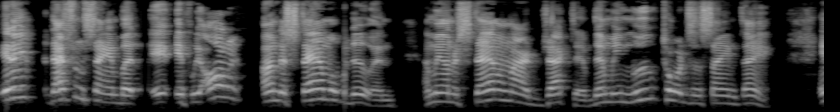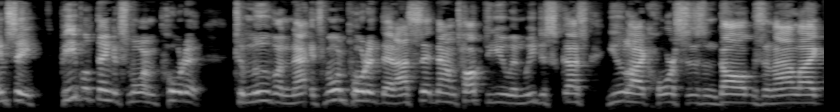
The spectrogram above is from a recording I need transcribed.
it ain't. That's what I'm saying. But if we all understand what we're doing and we understand on our objective, then we move towards the same thing. And see, People think it's more important to move on that. It's more important that I sit down and talk to you and we discuss you like horses and dogs and I like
